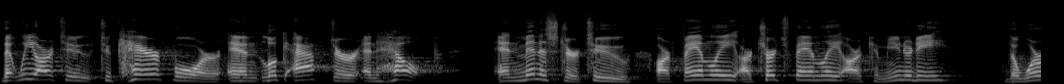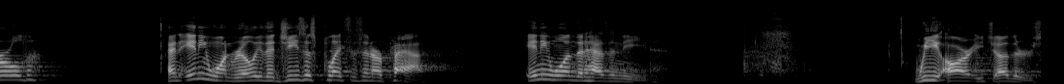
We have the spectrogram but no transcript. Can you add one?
That we are to, to care for and look after and help and minister to our family, our church family, our community, the world, and anyone really that Jesus places in our path. Anyone that has a need. We are each other's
